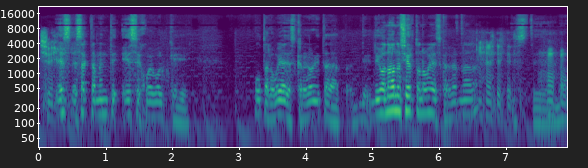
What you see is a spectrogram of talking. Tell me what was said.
Sí. es exactamente ese juego el que... Puta, lo voy a descargar ahorita. Digo, no, no es cierto, no voy a descargar nada. Este, no, no,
